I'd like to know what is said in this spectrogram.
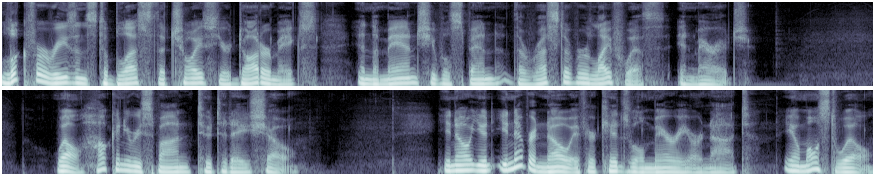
Look for reasons to bless the choice your daughter makes in the man she will spend the rest of her life with in marriage. Well, how can you respond to today's show? You know, you, you never know if your kids will marry or not. You know, most will.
